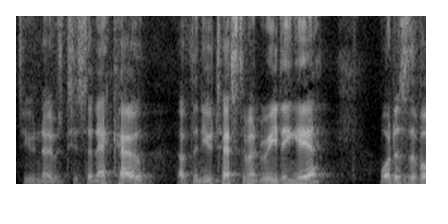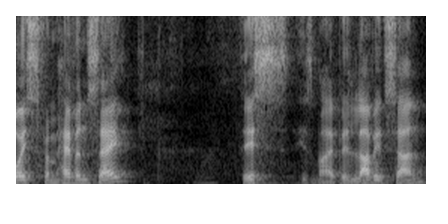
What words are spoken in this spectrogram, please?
Do you notice an echo of the New Testament reading here? What does the voice from heaven say? This is my beloved Son,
